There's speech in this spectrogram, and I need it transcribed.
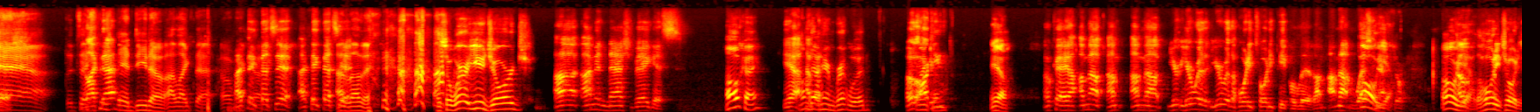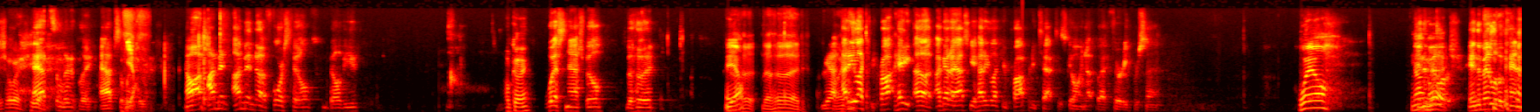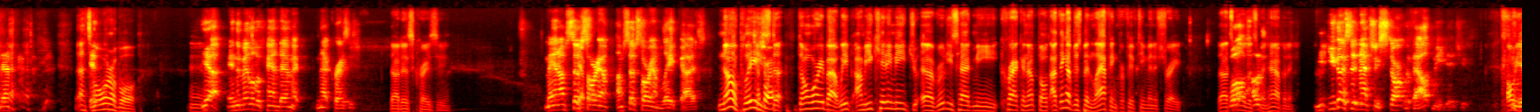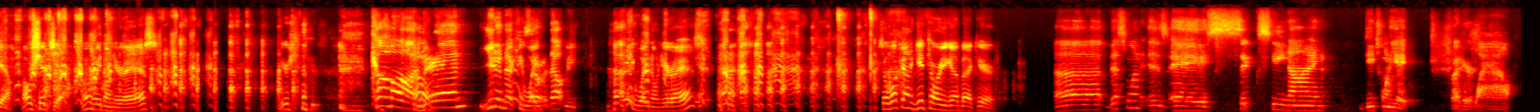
You like that? Bandito. I like that. Oh my I think God. that's it. I think that's I it. I love it. So where are you, George? uh, I'm in Nash Vegas. Oh, okay. Yeah. I'm How down about- here in Brentwood. Oh, are you? Yeah. Okay, I- I'm out. I'm I'm out. You're you're where the, you're where the hoity-toity people live. I'm I'm out in West Oh, yeah. Oh, Oh. yeah. The hoity-toities. Oh, yeah. Absolutely, absolutely. No, I'm, I'm in I'm in uh, Forest Hills, Bellevue, Okay. West Nashville, the hood. The Yeah. hood. The hood. Yeah. How do you like your pro? Hey, uh, I got to ask you, how do you like your property taxes going up by thirty percent? Well, not in the middle of, in the middle of a pandemic. That's It- horrible. Yeah. yeah, in the middle of a pandemic. Isn't that crazy? That is crazy. Man, I'm so Yep. sorry. I'm, I'm so sorry. I'm late, guys. No, please That's all d- don't worry about it. We, are you kidding me? Uh, Rudy's had me cracking up the whole. I think I've just been laughing for 15 minutes straight. That's Well, all that's I was- been happening. You, you guys didn't actually start without me, did you? Oh, yeah. Oh, shit, yeah. We ain't waiting on your ass. You're, Come on, man. You didn't actually ain't wait- start without me. I ain't waiting on your ass. So, what kind of guitar you got back here? Uh, this one is a 69 D28 right here. Wow.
